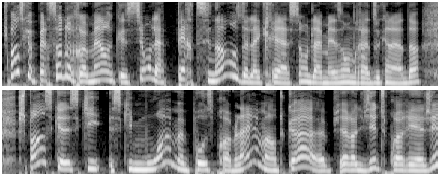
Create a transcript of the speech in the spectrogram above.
je pense que personne ne remet en question la pertinence de la création de la maison de Radio-Canada. Je pense que ce qui, ce qui, moi, me pose problème, en tout cas, euh, Pierre-Olivier, tu pourras réagir,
